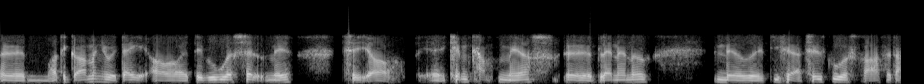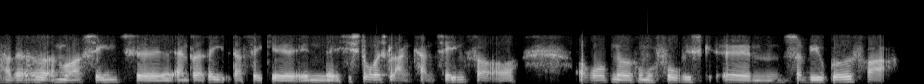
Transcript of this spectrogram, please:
Øhm, og det gør man jo i dag, og DBU er selv med til at øh, kæmpe kampen med os. Øh, blandt andet med øh, de her tilskuerstraffe, der har været, og nu også senest øh, André Riel, der fik øh, en øh, historisk lang karantæne for at, at råbe noget homofobisk. Øh, så vi er jo gået fra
